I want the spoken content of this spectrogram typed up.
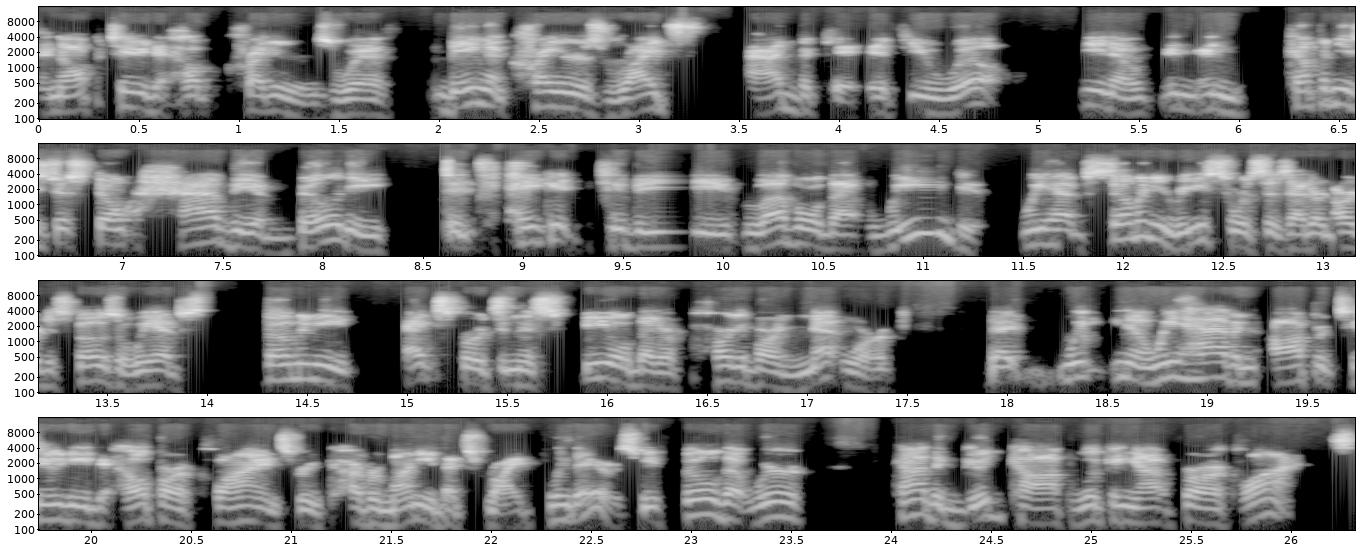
an opportunity to help creditors with being a creditor's rights advocate, if you will. You know, and, and companies just don't have the ability to take it to the level that we do. We have so many resources at our, disposal. We have so many experts in this field that are part of our network that we, you know, we have an opportunity to help our clients recover money that's rightfully theirs. We feel that we're kind of the good cop looking out for our clients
